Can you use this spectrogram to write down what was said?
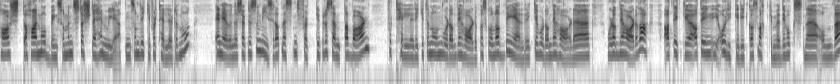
har, har, mobbing som den største hemmeligheten som de ikke forteller til noen. Elevundersøkelsen viser at nesten 40% av barn forteller ikke til noen hvordan de har det på skolen, og deler ikke hvordan de har det, de har det. At, ikke, at, de orker ikke å snakke med de voksne om det.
